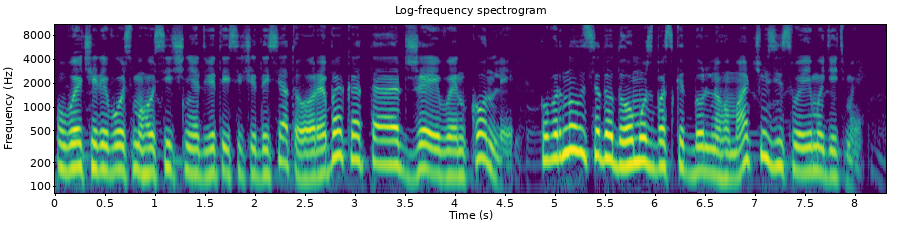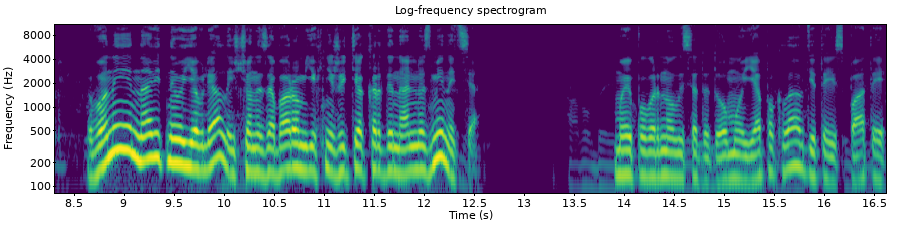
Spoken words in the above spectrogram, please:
Увечері 8 січня 2010-го Ребека та Джей Вен Конлі повернулися додому з баскетбольного матчу зі своїми дітьми. Вони навіть не уявляли, що незабаром їхнє життя кардинально зміниться. Ми повернулися додому, я поклав дітей спати.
